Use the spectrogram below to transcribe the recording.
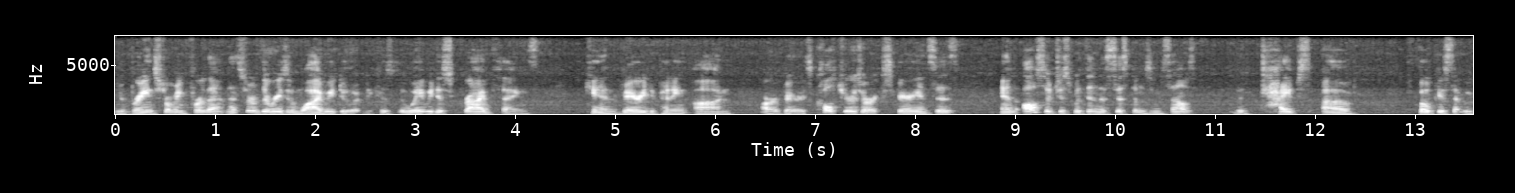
you're brainstorming for that. And that's sort of the reason why we do it, because the way we describe things can vary depending on our various cultures, our experiences, and also just within the systems themselves, the types of focus that we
